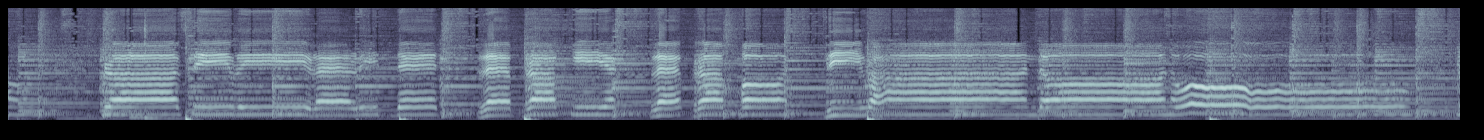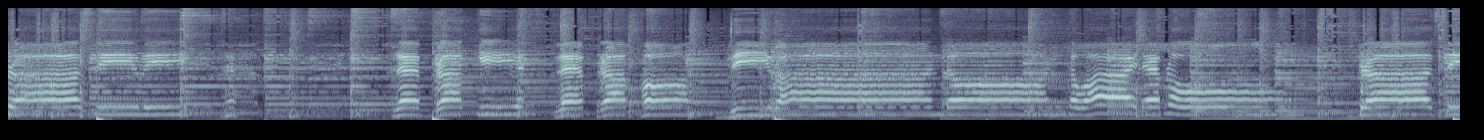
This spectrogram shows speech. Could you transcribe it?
รพระสิริและฤทธิ์เดชและพระเกียรติและพระพรนิรันด และพระเกียรติและพระพรนิรันดรถวายแด่พระองค์พระสิ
